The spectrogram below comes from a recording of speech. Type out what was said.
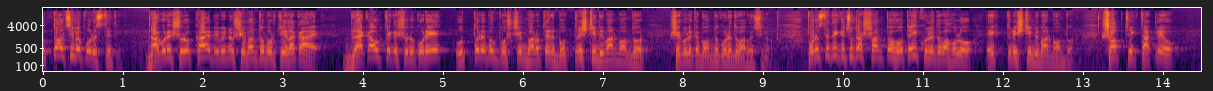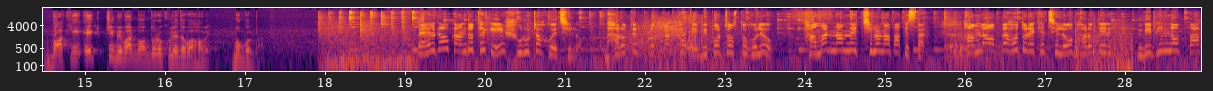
উত্তাল ছিল পরিস্থিতি। নাগরিক সুরক্ষায় বিভিন্ন সীমান্তবর্তী এলাকায় ব্ল্যাকআউট থেকে শুরু করে উত্তর এবং পশ্চিম ভারতের বত্রিশটি বিমানবন্দর সেগুলিকে বন্ধ করে দেওয়া হয়েছিল। পরিস্থিতি কিছুটা শান্ত হতেই খুলে দেওয়া হলো একত্রিশটি বিমানবন্দর। সব ঠিক থাকলেও বাকি একটি বিমানবন্দরও খুলে দেওয়া হবে মঙ্গলবার। পেহেলগাঁও কাণ্ড থেকে শুরুটা হয়েছিল। ভারতের প্রত্যাখ্যাতে বিপর্যস্ত হলেও থামার নাম নিচ্ছিল না পাকিস্তান। হামলা অব্যাহত রেখেছিল ভারতের বিভিন্ন পাক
